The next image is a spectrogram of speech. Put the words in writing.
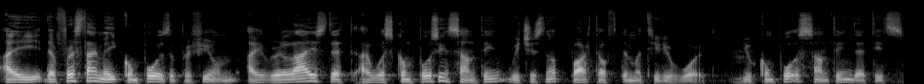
I the first time I composed a perfume, I realized that I was composing something which is not part of the material world. Mm-hmm. You compose something that is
